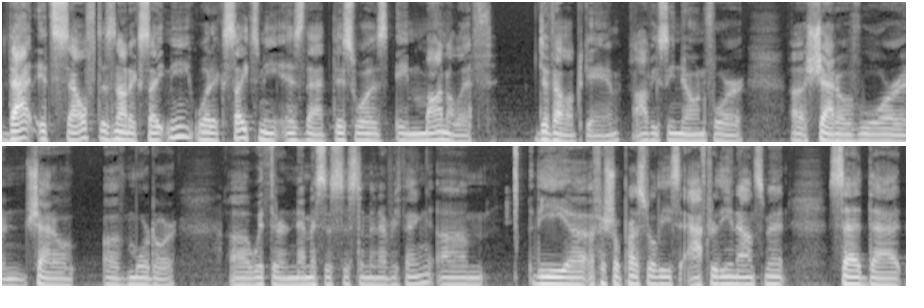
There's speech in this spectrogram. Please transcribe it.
That itself does not excite me. What excites me is that this was a monolith developed game, obviously known for uh, Shadow of War and Shadow of Mordor, uh, with their Nemesis system and everything. Um, the uh, official press release after the announcement said that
